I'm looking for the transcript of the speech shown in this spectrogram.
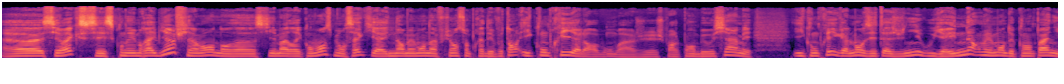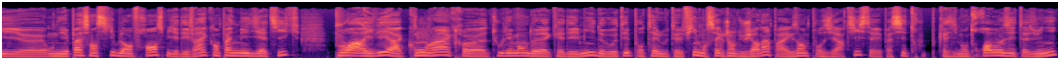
Euh, c'est vrai que c'est ce qu'on aimerait bien finalement dans un cinéma de récompense, mais on sait qu'il y a énormément d'influence auprès des votants, y compris, alors bon, bah, je, je parle pas en béotien, mais y compris également aux États-Unis où il y a énormément de campagnes, et, euh, on n'y est pas sensible en France, mais il y a des vraies campagnes médiatiques pour arriver à convaincre euh, tous les membres de l'Académie de voter pour tel ou tel film. On sait que Jean Dujardin, par exemple, pour The Artist, avait passé quasiment trois mois aux États-Unis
